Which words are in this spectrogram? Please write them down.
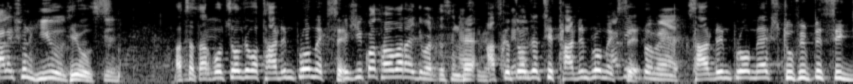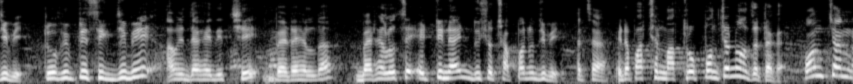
কালেকশন হিউজ হিউজ আচ্ছা তারপর চলে যাব থার্টিন প্রো ম্যাক্সে বেশি কথা আবার আইতে পারতেছেন হ্যাঁ আজকে চলে যাচ্ছি থার্টিন প্রো ম্যাক্সে 13 Pro Max। Thirteen pro max two fifty six GB two fifty six GB আমি দেখাই দিচ্ছি ব্যাটারি হেলটা ব্যাটারি হেল হচ্ছে এইট্টি নাইন দুশো ছাপ্পান্ন জিবি আচ্ছা। এটা পাচ্ছেন মাত্র পঞ্চান্ন হাজার টাকা পঞ্চান্ন?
